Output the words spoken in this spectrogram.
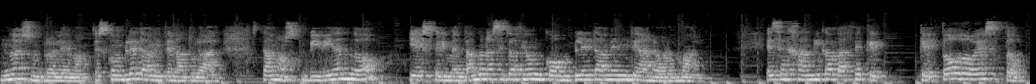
no es un problema, es completamente natural. Estamos viviendo y experimentando una situación completamente anormal. Ese hándicap hace que, que todo esto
